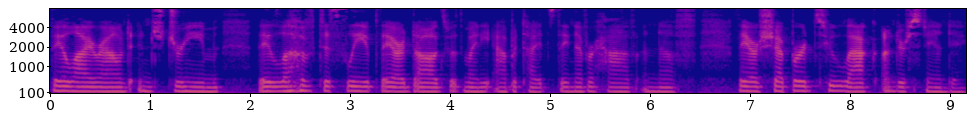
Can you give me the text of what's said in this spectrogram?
They lie around and dream, they love to sleep, they are dogs with mighty appetites, they never have enough. They are shepherds who lack understanding.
